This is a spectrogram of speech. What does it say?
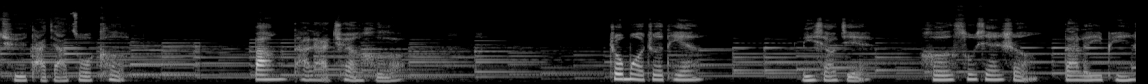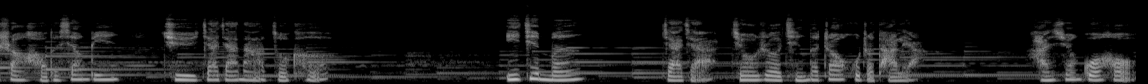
去他家做客，帮他俩劝和。周末这天，李小姐和苏先生带了一瓶上好的香槟去佳佳那做客。一进门，佳佳就热情地招呼着他俩。寒暄过后，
